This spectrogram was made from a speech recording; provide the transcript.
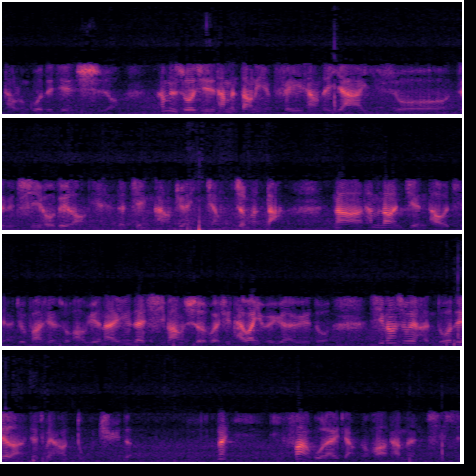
讨论过这件事哦，他们说其实他们当年也非常的压抑，说这个气候对老年人的健康居然影响这么大。那他们当然检讨起来，就发现说哦，原来因为在西方社会，其实台湾也会越来越多，西方社会很多这些老人家基本上独居的。那以以法国来讲的话，他们其实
